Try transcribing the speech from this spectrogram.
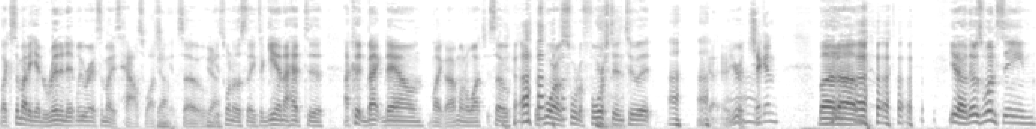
like somebody had rented it. and We were at somebody's house watching Yeah. it, so Yeah. it's one of those things. Again, I had to. I couldn't back down. Like I'm going to watch it. So it was more of sort of forced into it. Like, you're a chicken, but um, you know, there was one scene.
